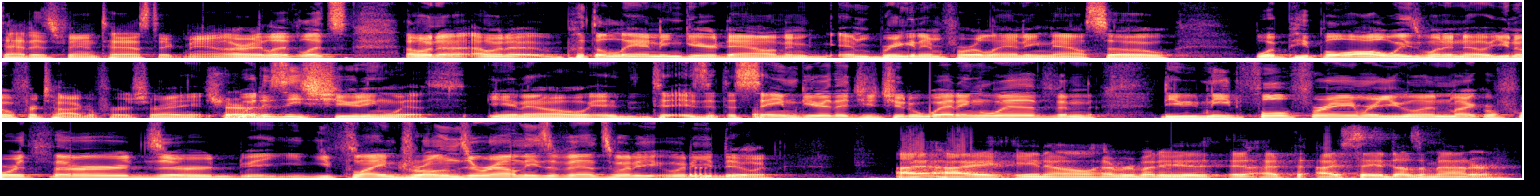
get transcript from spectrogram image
That is fantastic, man. All right, let, us I want to I want to put the landing gear down and, and bring it in for a landing now. So what people always want to know, you know, photographers, right? Sure. What is he shooting with? You know, is it the same gear that you shoot a wedding with? And do you need full frame? Are you going micro four thirds? Or you flying drones around these events? What are you What are you doing? I, I you know, everybody. I, I say it doesn't matter.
